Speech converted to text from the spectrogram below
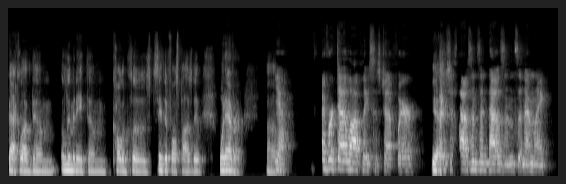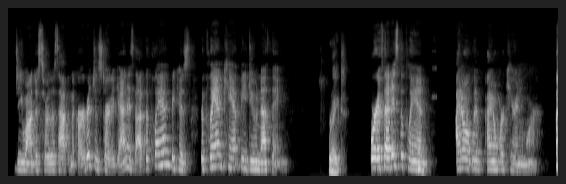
backlog them, eliminate them, call them closed, say they're false positive, whatever. Um, yeah, I've worked at a lot of places, Jeff, where yeah. there's just thousands and thousands, and I'm like, do you want to just throw this app in the garbage and start again? Is that the plan? Because the plan can't be do nothing. Right. Or if that is the plan, I don't live, I don't work here anymore.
